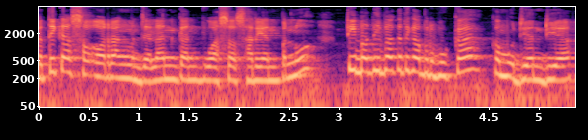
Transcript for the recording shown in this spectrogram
ketika seorang menjalankan puasa seharian penuh, tiba-tiba ketika berbuka, kemudian dia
